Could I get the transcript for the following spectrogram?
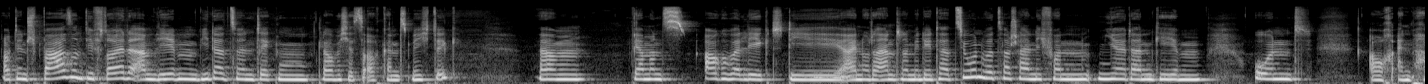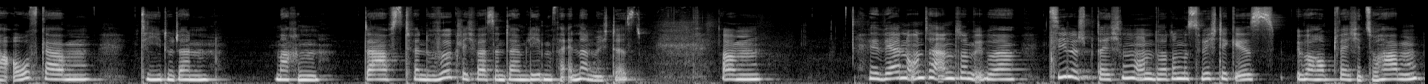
auch den Spaß und die Freude am Leben wiederzuentdecken, glaube ich, ist auch ganz wichtig. Ähm, wir haben uns auch überlegt, die ein oder andere Meditation wird es wahrscheinlich von mir dann geben und auch ein paar Aufgaben, die du dann machen darfst, wenn du wirklich was in deinem Leben verändern möchtest. Ähm, wir werden unter anderem über Ziele sprechen und warum es wichtig ist, überhaupt welche zu haben.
